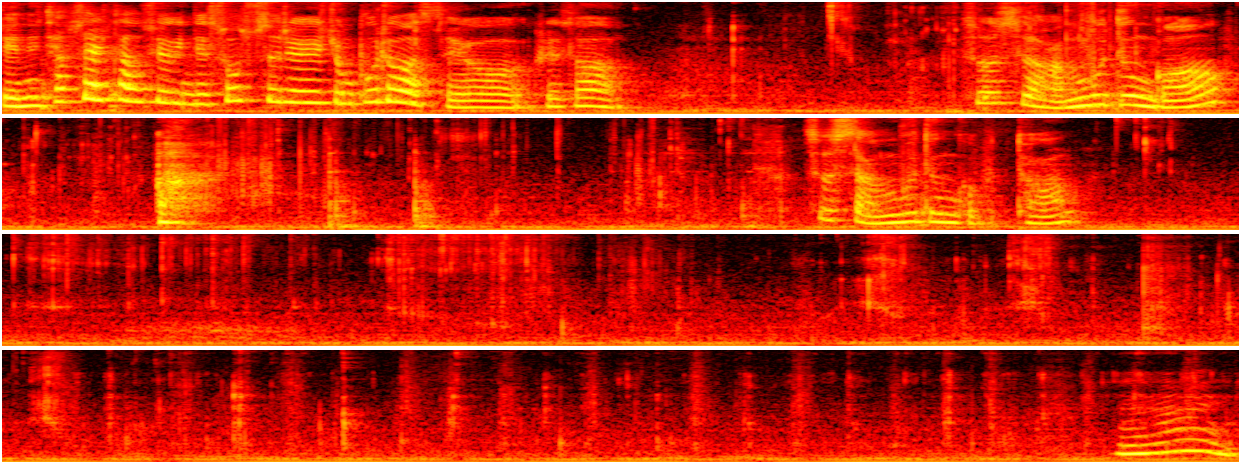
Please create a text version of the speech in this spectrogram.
얘는 찹쌀 탕수육인데 소스를 좀 뿌려왔어요. 그래서 소스 안 묻은 거. 소스 안 묻은 거부터 음.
